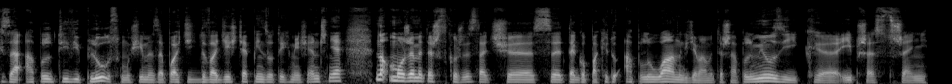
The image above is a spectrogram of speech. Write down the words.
za Apple TV Plus. Musimy zapłacić 25 zł miesięcznie. No możemy też skorzystać e, z tego pakietu Apple One gdzie mamy też Apple Music e, i przestrzeń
